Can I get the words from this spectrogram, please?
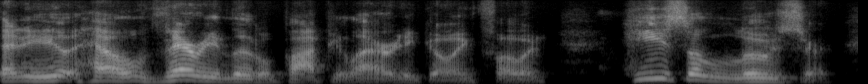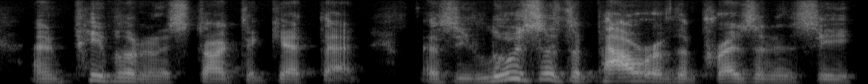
that he held very little popularity going forward. He's a loser, and people are going to start to get that. As he loses the power of the presidency,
